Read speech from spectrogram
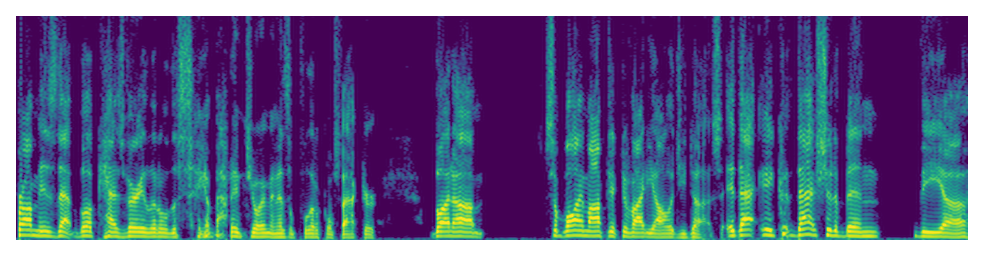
Problem is that book has very little to say about enjoyment as a political factor. But um, Sublime Object of Ideology does. It, that it that should have been the uh,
